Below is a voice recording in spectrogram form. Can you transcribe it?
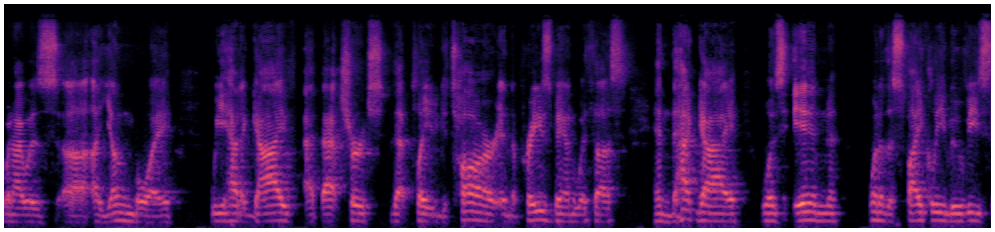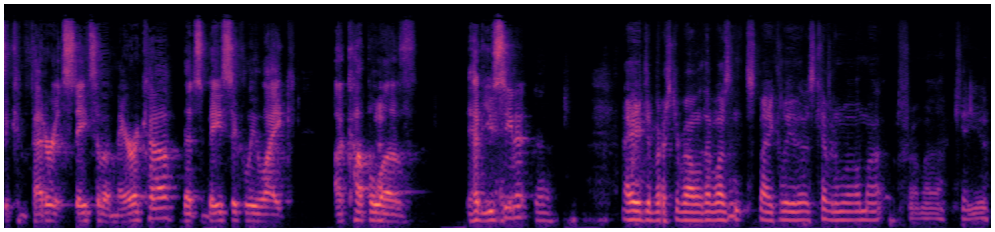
when I was uh, a young boy we had a guy at that church that played guitar in the praise band with us, and that guy was in one of the Spike Lee movies, The Confederate States of America. That's basically like a couple of. Have you seen it? I hate to burst your bubble. That wasn't Spike Lee. That was Kevin Willmott from uh, KU.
